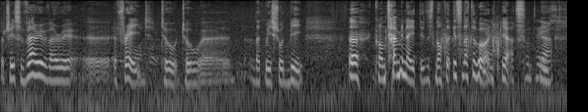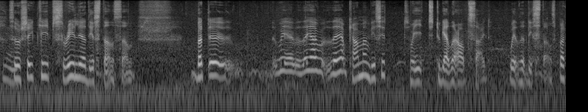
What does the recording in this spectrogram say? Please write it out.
but she's very, very uh, afraid to to uh, that we should be uh, contaminated. It's not a, it's not the word. Yes. Contagious. Yeah. Yeah. So she keeps really a distance, and but uh, we they have they have come and visit. We eat together outside with a distance, but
